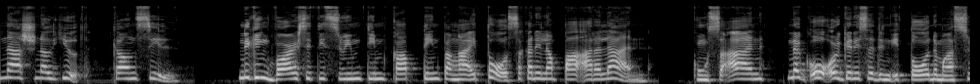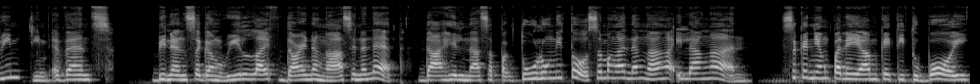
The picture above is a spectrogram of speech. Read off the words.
National Youth Council. Naging varsity swim team captain pa nga ito sa kanilang paaralan, kung saan nag-oorganisa din ito ng mga swim team events. Binansagang real-life dar na nga si Nanette dahil nasa pagtulong nito sa mga nangangailangan. Sa kanyang panayam kay Tito Boy,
